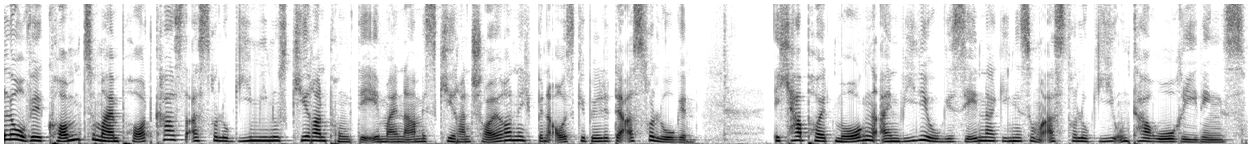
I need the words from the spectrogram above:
Hallo, willkommen zu meinem Podcast astrologie-kiran.de. Mein Name ist Kiran Scheurer und ich bin ausgebildete Astrologin. Ich habe heute Morgen ein Video gesehen, da ging es um Astrologie und Tarot-Readings.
